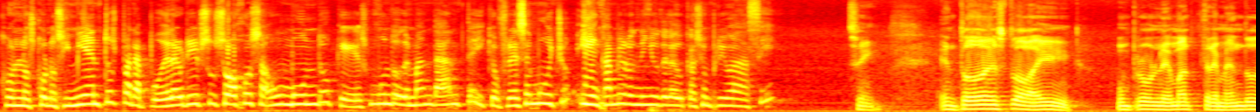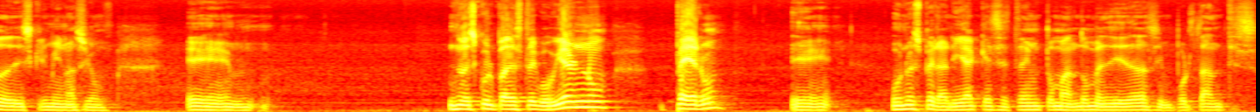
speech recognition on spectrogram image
con los conocimientos para poder abrir sus ojos a un mundo que es un mundo demandante y que ofrece mucho, y en cambio los niños de la educación privada sí. Sí, en todo esto hay un problema tremendo de discriminación. Eh, no es culpa de este gobierno, pero eh, uno esperaría que se estén tomando medidas importantes.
